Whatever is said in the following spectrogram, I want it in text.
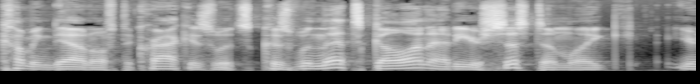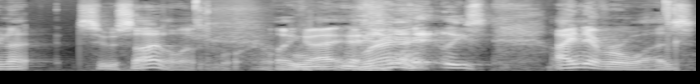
coming down off the crack is what's because when that's gone out of your system like you're not suicidal anymore like I, Right. at least i never was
